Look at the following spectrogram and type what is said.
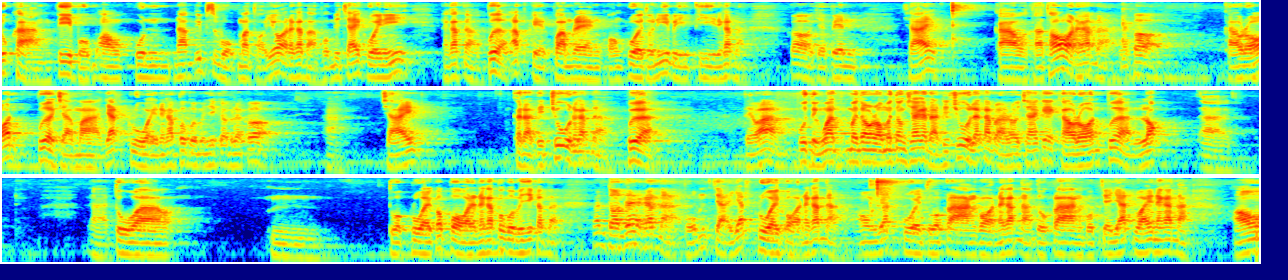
ลูกข่างที่ผมเอาคุณนับอิปสบกมาต่อยอดนะครับอะผมจะใช้กล้วยนี้นะครับอะเพื่ออัปเกรดความแรงของกล้วยตัวนี้ไปอีกทีนะครับอะก็จะเป็นใช้กาวตาท่อนะครับอะแล้วก็กาวร้อนเพื่อจะมายัดกล้วยนะครับเพื่อเป็นมันยิกับแล้วก็อะใช้กระดาษทิชชู่นะครับอะเพื่อแต่ว่าพูดถึงว่าไม่ต้องเราไม่ต้องใช้กระดาษทิชชู่แล้วครับอะเราใช้แค่กาวร้อนเพื่อล็อกอ่า ตัวตัวกลวยก็พอเลยนะครับเพื่อนๆพี่ครับนะขั้นตอนแรกครับนะผมจะยัดกลวยก่อนนะครับนะเอายัดกลวยตัวกลางก่อนนะครับนะตัวกลางผมจะยัดไว้นะครับนะเอา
